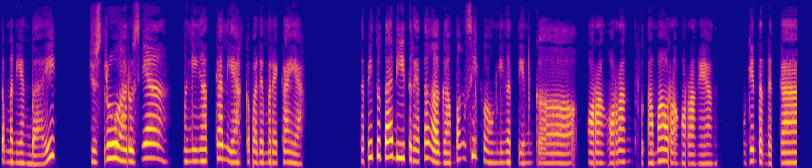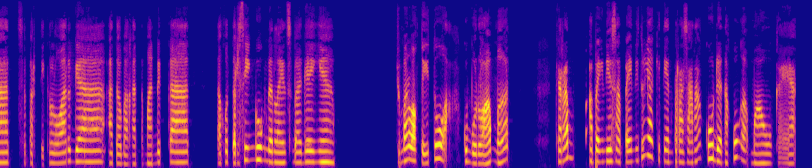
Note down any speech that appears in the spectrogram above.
teman yang baik, justru harusnya mengingatkan ya kepada mereka ya. Tapi itu tadi ternyata nggak gampang sih kalau ngingetin ke orang-orang, terutama orang-orang yang mungkin terdekat seperti keluarga atau bahkan teman dekat, takut tersinggung dan lain sebagainya. Cuman waktu itu aku bodo amat. Karena apa yang dia sampaikan itu nyakitin perasaan aku dan aku nggak mau kayak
